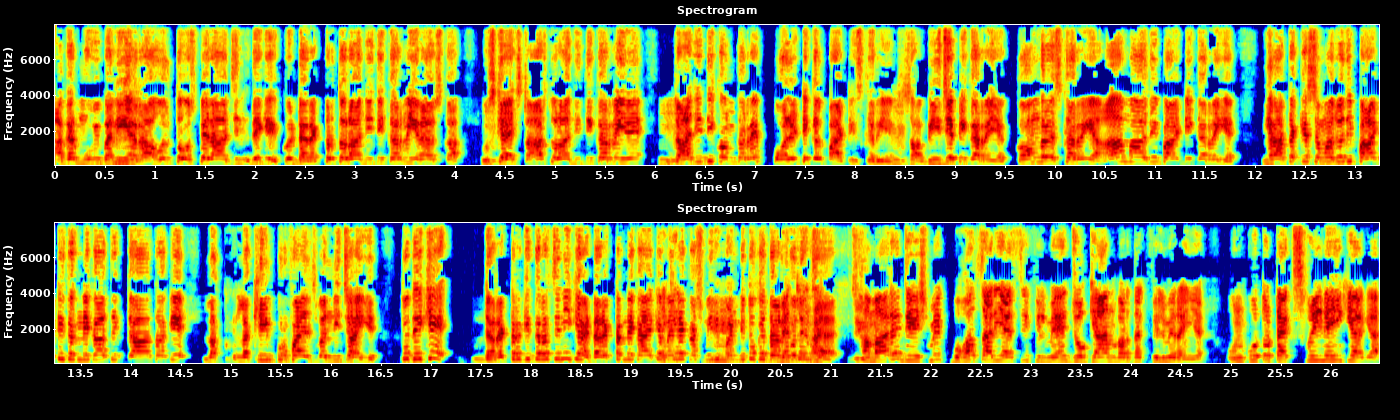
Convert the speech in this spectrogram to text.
अगर मूवी बनी है हम्म। राहुल तो उस पर राजनीति देखिए कोई डायरेक्टर तो राजनीति कर नहीं रहा है उसका। उसके स्टार्स तो राजनीति कर नहीं रहे। हम्म। राजनीति कौन कर रहे हैं? पॉलिटिकल पार्टीज़ कर रही है। बीजेपी कर रही है कांग्रेस कर रही है आम आदमी पार्टी कर रही है। यहाँ तक कि समाजवादी पार्टी तक ने कहा था- कि लखीमपुर फाइल्स बननी चाहिए। तो देखिए डायरेक्टर की तरफ़ से नहीं किया डायरेक्टर ने कहा है कि मैंने कश्मीरी पंडितों के दर्द को दिखाया है। हमारे देश में बहुत सारी ऐसी फ़िल्में हैं जो ज्ञानवर्धक फ़िल्में रही हैं। उनको तो टैक्स फ्री नहीं किया गया।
